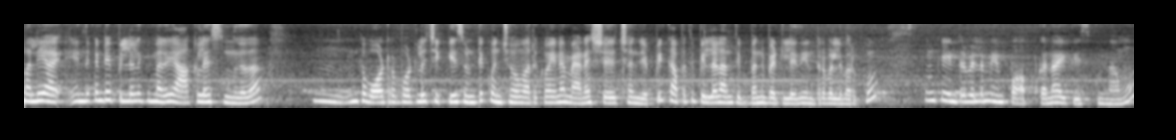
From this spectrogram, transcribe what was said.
మళ్ళీ ఎందుకంటే పిల్లలకి మళ్ళీ ఆకలేస్తుంది కదా. ఇంకా వాటర్ బాటిల్ చిక్కీస్ ఉంటే కొంచెం వరకు అయినా మేనేజ్ చేయొచ్చు అని చెప్పి. కాకపోతే పిల్లలు అంత ఇబ్బంది పెట్టలేదు ఇంటర్వెల్ వరకు. ఇంకా ఇంటర్వెల్లో మేము పాప్కార్న్ అవి తీసుకున్నాము.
